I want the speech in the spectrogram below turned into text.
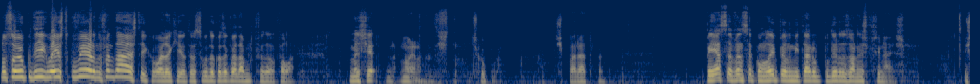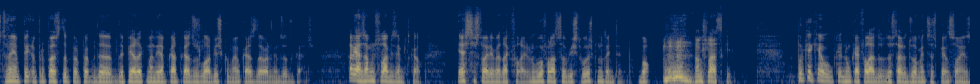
Não sou eu que digo, é este governo, fantástico. Olha aqui, outra segunda coisa que vai dar muito a falar. Mas é, não é nada. Desculpa. Disparate. PS avança com lei para limitar o poder das ordens profissionais. Isto vem a, a propósito da, da, da, piada que mandei há bocado por causa dos lobbies, como é o caso da Ordem dos Advogados. Aliás, há muitos lábios em Portugal. Esta história vai dar que falar. Eu não vou falar sobre isto hoje porque não tenho tempo. Bom, vamos lá a seguir. Porquê é que eu não quero falar do, da história dos aumentos das pensões?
